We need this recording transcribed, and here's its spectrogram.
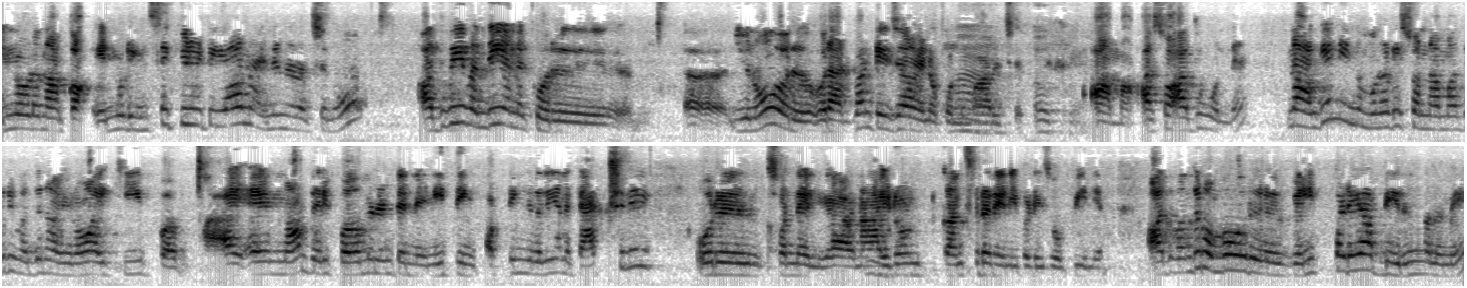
என்னோட நான் என்னோட இன்செக்யூரிட்டியா நான் என்ன நினைச்சனோ அதுவே வந்து எனக்கு ஒரு யூனோ ஒரு ஒரு அட்வான்டேஜா எனக்கு ஒண்ணு மாறுச்சு. ஆமா. சோ அது ஒண்ணு. நான் அகைன் நீங்க முன்னாடி சொன்ன மாதிரி வந்து நான் you know I keep I I am not very permanent in any thing அப்படிங்கறது எனக்கு ஆக்சுவலி ஒரு சொன்னேன் இல்லையா? நான் I don't consider anybody's opinion அது வந்து ரொம்ப ஒரு வெளிப்படையா அப்படி இருந்தாலுமே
